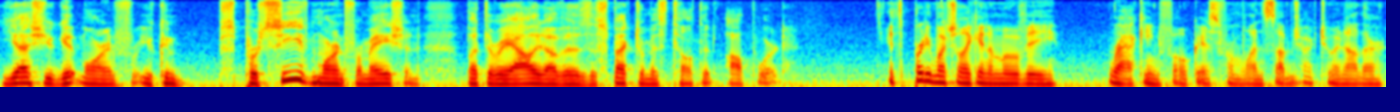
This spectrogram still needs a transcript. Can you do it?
Yes, you get more. Inf- you can perceive more information, but the reality of it is the spectrum is tilted upward. It's pretty much like in a movie, racking focus from one subject to another,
